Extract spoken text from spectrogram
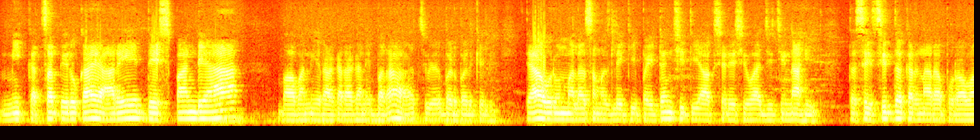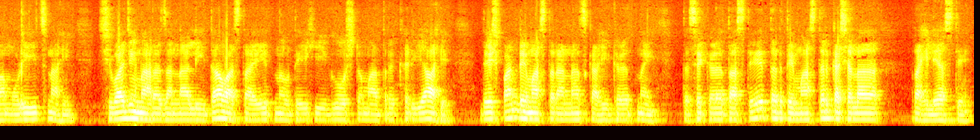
मी कच्चा पेरू काय? अरे देशपांड्या! बाबांनी रागारागाने बराच वेळ बडबड केली. त्यावरून मला समजले की पैठणची ती अक्षरे शिवाजीची नाहीत. तसे सिद्ध करणारा पुरावा मुळीच नाही. शिवाजी महाराजांना लिहिता वाचता येत नव्हते. ही गोष्ट मात्र खरी आहे. देशपांडे मास्तरांनाच काही कळत नाही. तसे कळत असते तर ते मास्तर कशाला राहिले असते?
